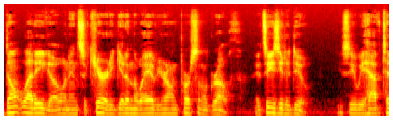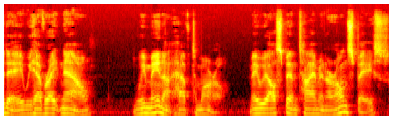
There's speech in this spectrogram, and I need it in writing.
don't let ego and insecurity get in the way of your own personal growth. It's easy to do. You see, we have today, we have right now, we may not have tomorrow. May we all spend time in our own space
